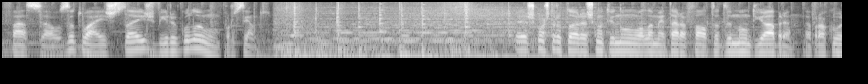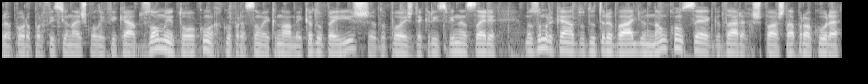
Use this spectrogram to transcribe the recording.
face aos atuais 6,1%. As construtoras continuam a lamentar a falta de mão de obra. A procura por profissionais qualificados aumentou com a recuperação económica do país depois da crise financeira, mas o mercado de trabalho não consegue dar resposta à procura.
